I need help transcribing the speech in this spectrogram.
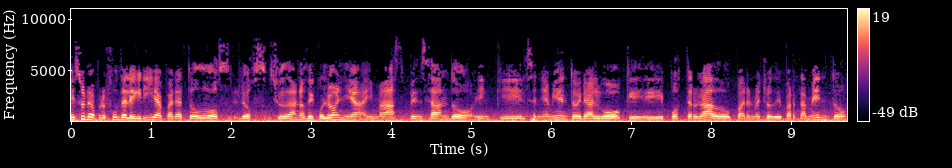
Es una profunda alegría para todos los ciudadanos de Colonia y más pensando en que el saneamiento era algo que postergado para nuestro departamento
